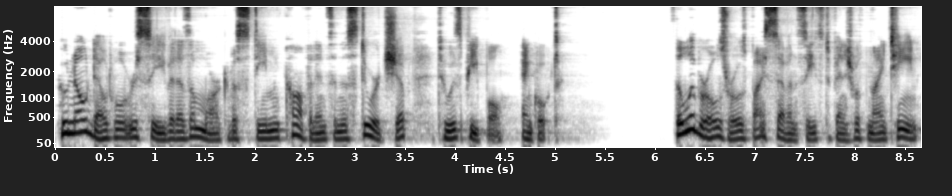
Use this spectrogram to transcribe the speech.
who no doubt will receive it as a mark of esteem and confidence in his stewardship to his people. The Liberals rose by seven seats to finish with 19.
